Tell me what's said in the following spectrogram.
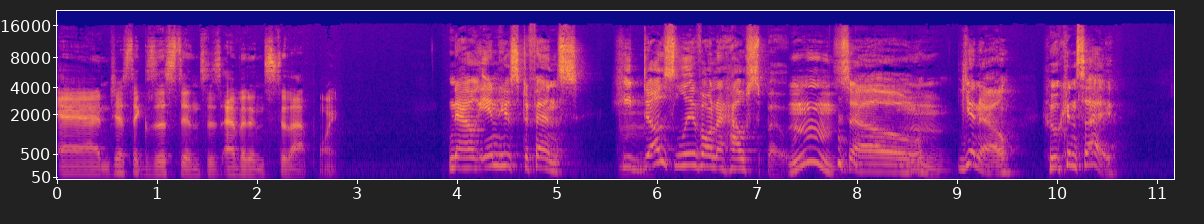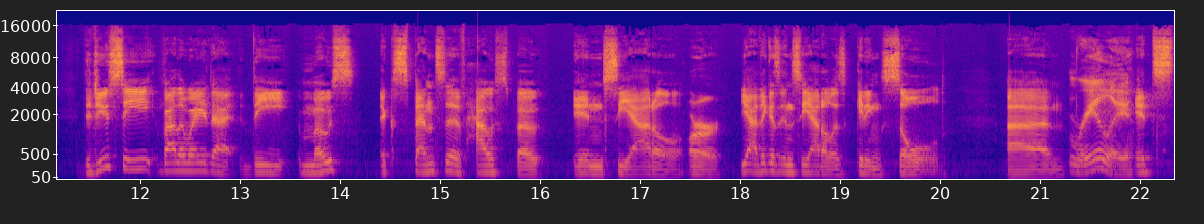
and just existence is evidence to that point. Now, in his defense, he does live on a houseboat. So, you know, who can say? Did you see, by the way, that the most expensive houseboat in Seattle, or yeah, I think it's in Seattle, is getting sold? Um, Really? it's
